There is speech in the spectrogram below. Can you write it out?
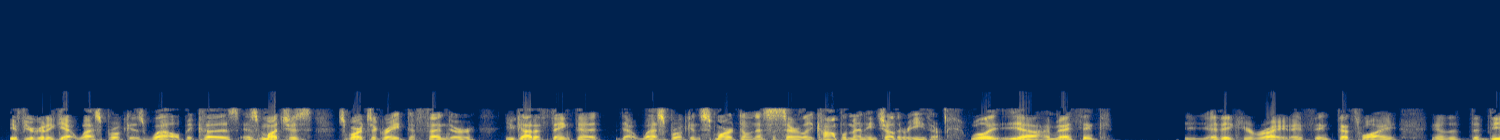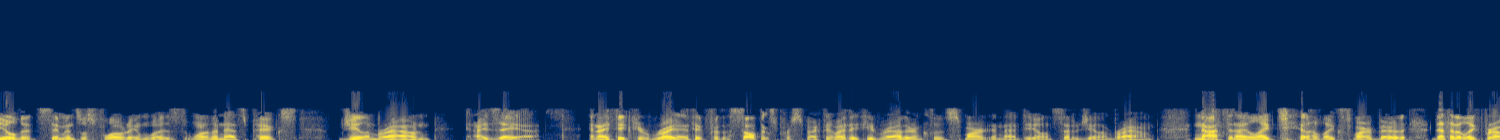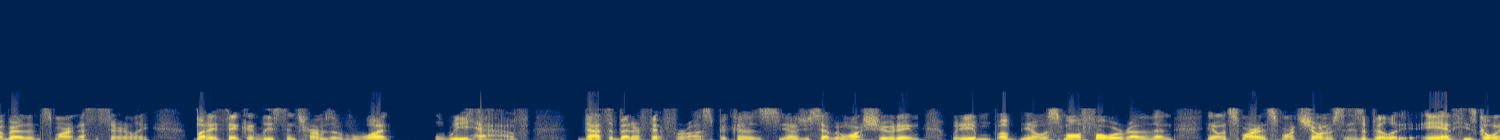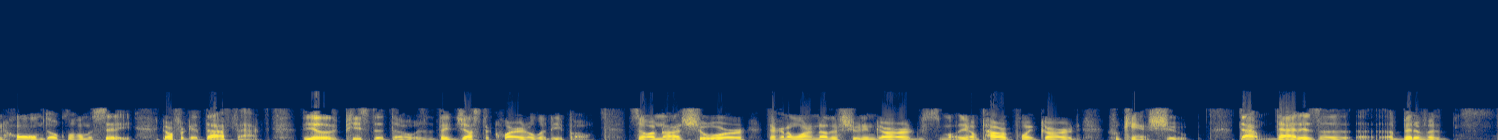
if you're going to get Westbrook as well, because as much as Smart's a great defender, you got to think that that Westbrook and Smart don't necessarily complement each other either. Well, yeah. I mean, I think I think you're right. I think that's why you know the the deal that Simmons was floating was one of the Nets picks, Jaylen Brown and Isaiah. And I think you're right. I think for the Celtics perspective, I think you'd rather include Smart in that deal instead of Jaylen Brown. Not that I like Jaylen, like Smart better. Than, not that I like Brown better than Smart necessarily, but I think at least in terms of what we have, that's a better fit for us because you know as you said we want shooting. We need a you know a small forward rather than you know it's smart and smart's shown him his ability. And he's going home to Oklahoma City. Don't forget that fact. The other piece of it though is that they just acquired Oladipo. So I'm not sure they're going to want another shooting guard you know power point guard who can't shoot. That that is a a bit of a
